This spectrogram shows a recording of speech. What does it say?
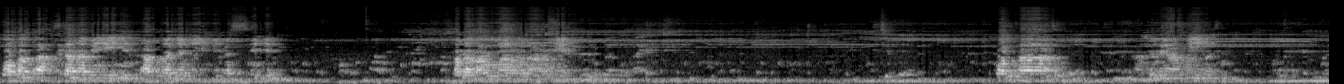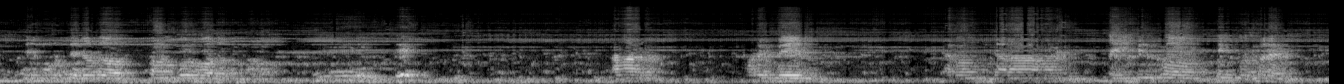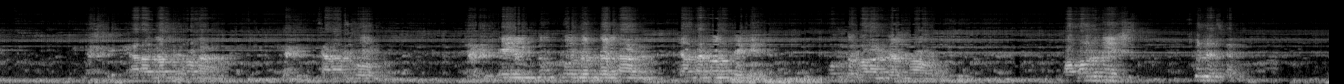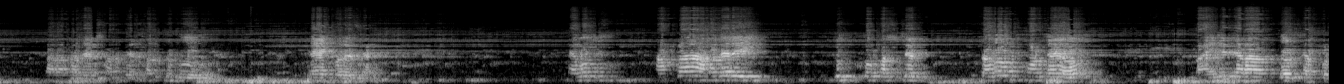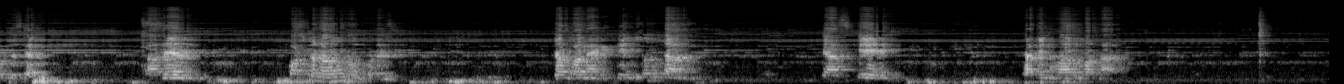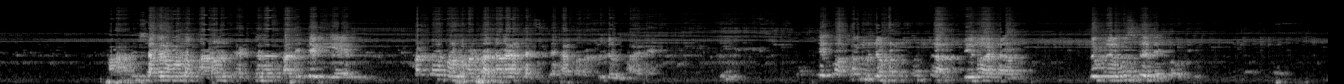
وقد أحسن بي إذ أخرجني من السجن. কথা আসলে আমি এই মুহূর্তে যত কম বলব তত ভালো আমার মহিবের এবং যারা আমার এই দীর্ঘ তিন বছরের কারা যন্ত্রণা ভোগ এই দুঃখ দুর্দশার যাতাগত থেকে মুক্ত করার জন্য অহর্নিশ ছুটেছেন তারা তাদের সাধ্যের সত্যটুকু ব্যয় করেছেন এবং আমরা আমাদের এই দুঃখ কষ্টের চরম পর্যায়েও বাইরে যারা দৌড়ঝাঁপ করতেছেন তাদের কষ্টটা অনুভব করেছে যখন একদিন যে আজকে স্বাধীন হওয়ার কথা হিসাবের মতো মানুষ একজনের বাড়িতে গিয়ে ঘণ্টা পর ঘণ্টা তার কাছে দেখা করার সুযোগ পায় না এই কথাগুলো যখন শুনতাম হৃদয়টা দুপুরে বুঝতে যেত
